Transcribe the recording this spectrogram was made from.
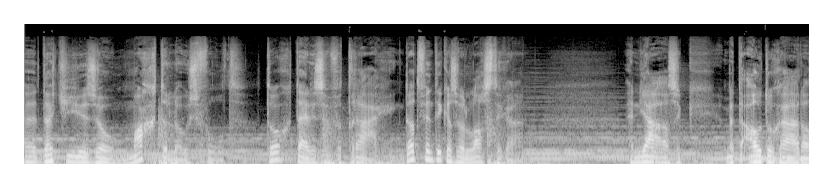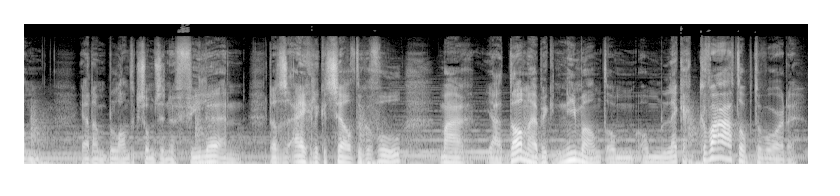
uh, dat je je zo machteloos voelt, toch? Tijdens een vertraging. Dat vind ik er zo lastig aan. En ja, als ik met de auto ga, dan, ja, dan beland ik soms in een file en dat is eigenlijk hetzelfde gevoel. Maar ja, dan heb ik niemand om, om lekker kwaad op te worden.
